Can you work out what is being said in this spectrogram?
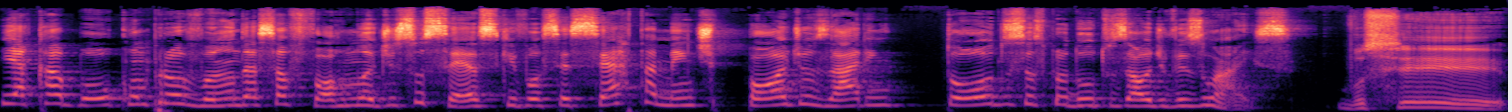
E acabou comprovando essa fórmula de sucesso que você certamente pode usar em todos os seus produtos audiovisuais. Você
